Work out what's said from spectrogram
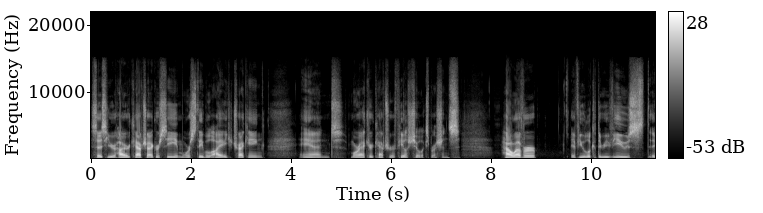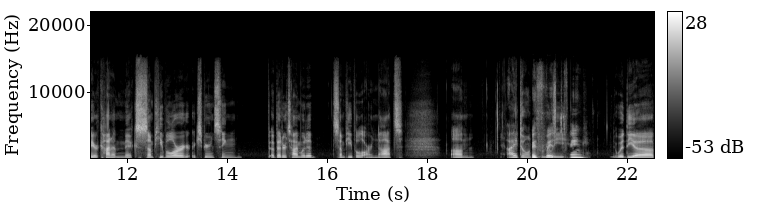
says here higher capture accuracy, more stable eye tracking, and more accurate capture of facial expressions. However, if you look at the reviews, they are kind of mixed. Some people are experiencing a better time with it. Some people are not. Um, I don't With really which thing? with the uh,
